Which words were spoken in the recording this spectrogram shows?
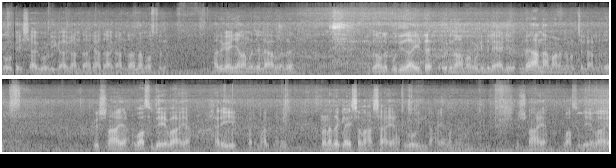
ഗോപേശ ഗോപിക കാന്ത രാധാകാന്ത നമോസ്തുതി. അത് കഴിഞ്ഞാൽ നമ്മൾ ചെല്ലാറുള്ളത്. ഇപ്പോൾ നമ്മൾ പുതിയതായിട്ട് ഒരു നാമം കൂടി ഇതിൽ ആഡ് ചെയ്തിട്ടുണ്ട്. ആ നാമമാണ് നമ്മൾ ചെല്ലാറുള്ളത്. കൃഷ്ണായ വാസുദേവായ ഹരേ പരമാത്മനെ പ്രണതക്ലേശനാശായ ഗോവിന്ദായ നമോ കൃഷ്ണായ വാസുദേവായ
